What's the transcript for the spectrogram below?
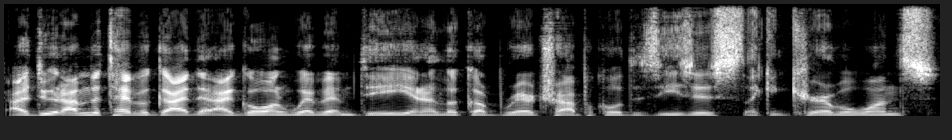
I do. I'm the type of guy that I go on WebMD and I look up rare tropical diseases, like incurable ones.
